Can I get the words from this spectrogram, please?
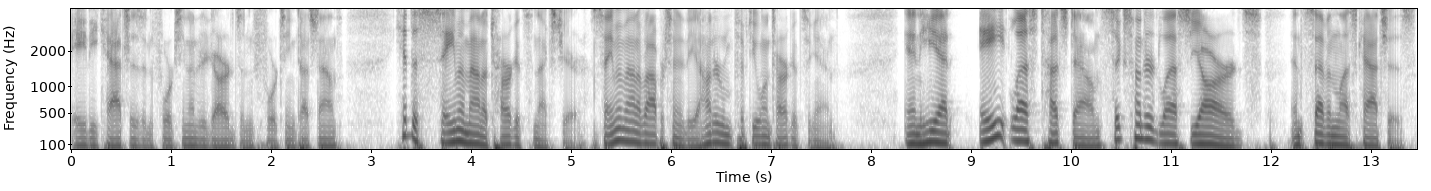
80 catches and 1400 yards and 14 touchdowns. He had the same amount of targets the next year, same amount of opportunity, 151 targets again, and he had eight less touchdowns, 600 less yards, and seven less catches.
